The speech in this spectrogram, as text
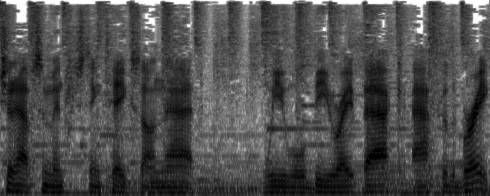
should have some interesting takes on that. We will be right back after the break.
